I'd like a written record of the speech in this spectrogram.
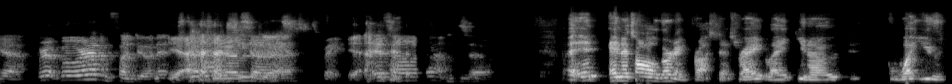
Yeah, we're, but we're having fun doing it. Yeah. you know, so Yeah. videos, It's great. yeah. it's all fun. So It, and it's all a learning process, right? Like you know what you've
